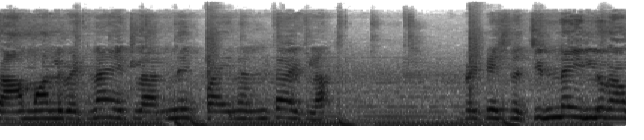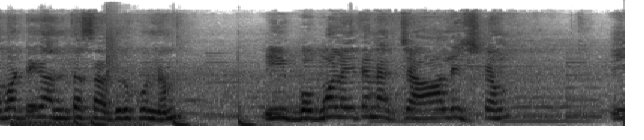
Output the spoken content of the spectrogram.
సామాన్లు పెట్టినా ఇట్లా అన్ని పైన అంతా ఇట్లా పెట్టేసిన. చిన్న ఇల్లు కాబట్టి అంతా సదురుకున్నాం. ఈ బొమ్మలు అయితే నాకు చాలా ఇష్టం. ఈ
